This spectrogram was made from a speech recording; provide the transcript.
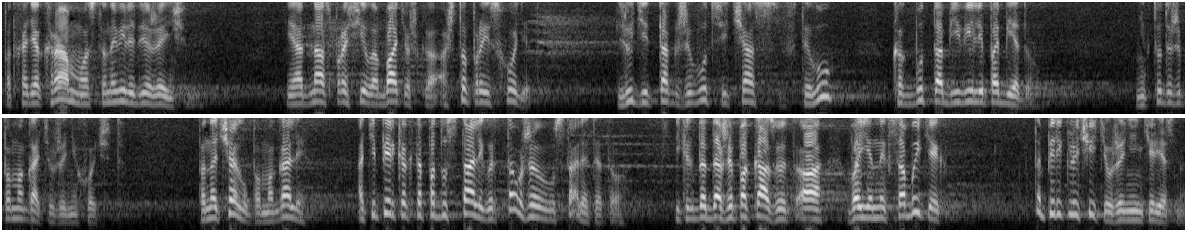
подходя к храму, остановили две женщины. И одна спросила, батюшка, а что происходит? Люди так живут сейчас в тылу, как будто объявили победу. Никто даже помогать уже не хочет. Поначалу помогали, а теперь как-то подустали, говорят, да уже устали от этого. И когда даже показывают о военных событиях, да переключите, уже неинтересно,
